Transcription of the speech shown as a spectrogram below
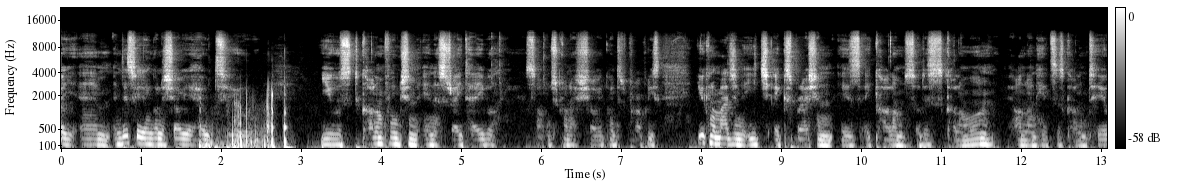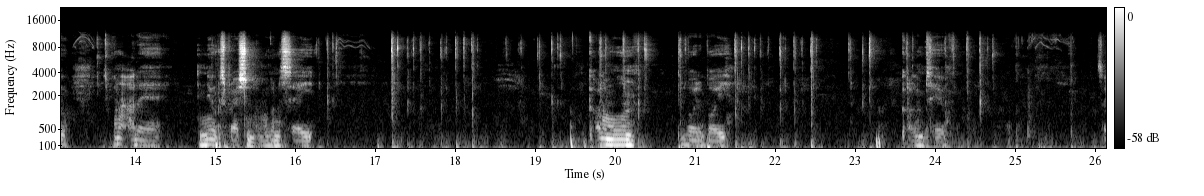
Hi, um, in this video I'm going to show you how to use the column function in a straight table. So I'm just going to show you going to the properties. You can imagine each expression is a column. So this is column 1, online hits is column 2. So I'm going to add a, a new expression and we're going to say column 1 divided by column 2. So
